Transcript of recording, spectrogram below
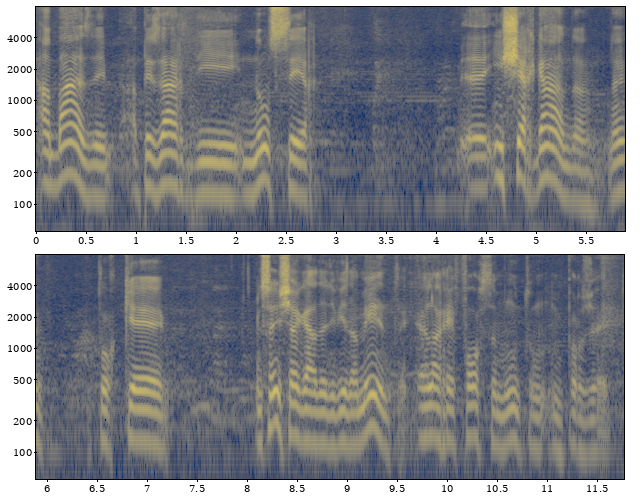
a base, apesar de não ser é, enxergada, né, porque não ser enxergada devidamente, ela reforça muito um projeto.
